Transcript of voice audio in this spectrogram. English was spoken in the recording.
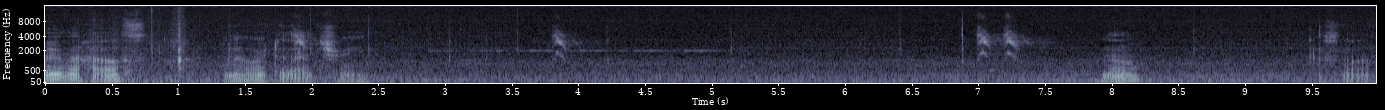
Through the house and over to that tree. No? Guess not.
